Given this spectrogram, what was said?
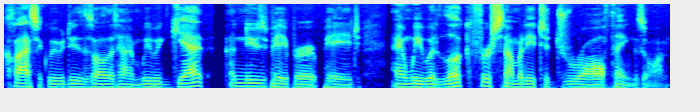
classic. We would do this all the time. We would get a newspaper page and we would look for somebody to draw things on.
